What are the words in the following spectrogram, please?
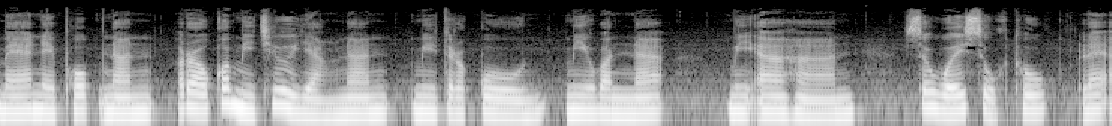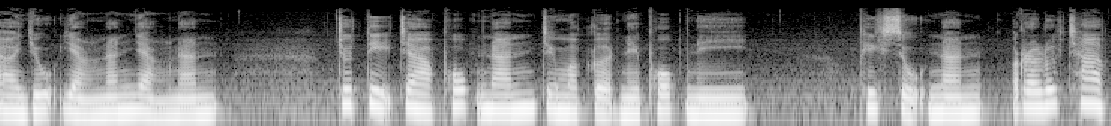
แม้ในภพนั้นเราก็มีชื่ออย่างนั้น มีตระกูล มีวันนะมีอาหาร สวยสุขทุกข์ และอายุอย่างนั้นอย่างนั้น จุติจากภพนั้นจึงมาเกิดในภพนี้ ภิกษุนั้นระลึกชาติ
